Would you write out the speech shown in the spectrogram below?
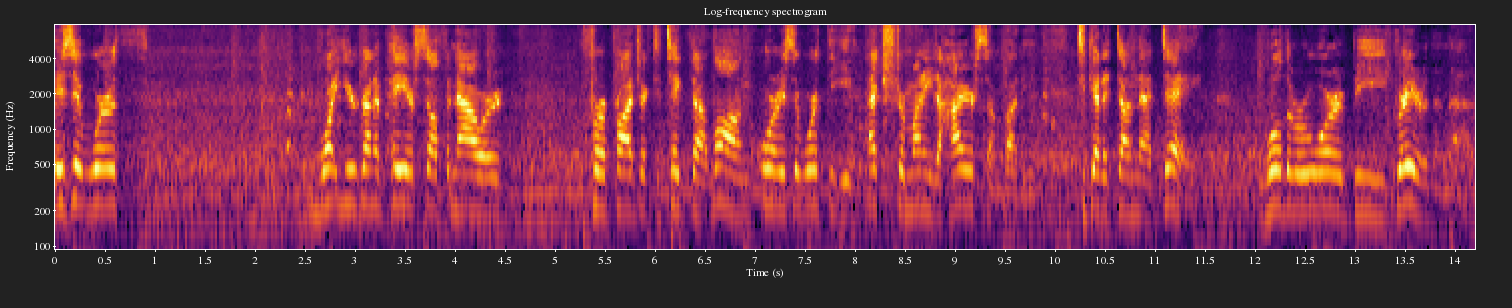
is it worth what you're going to pay yourself an hour for a project to take that long, or is it worth the extra money to hire somebody to get it done that day? Will the reward be greater than that?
